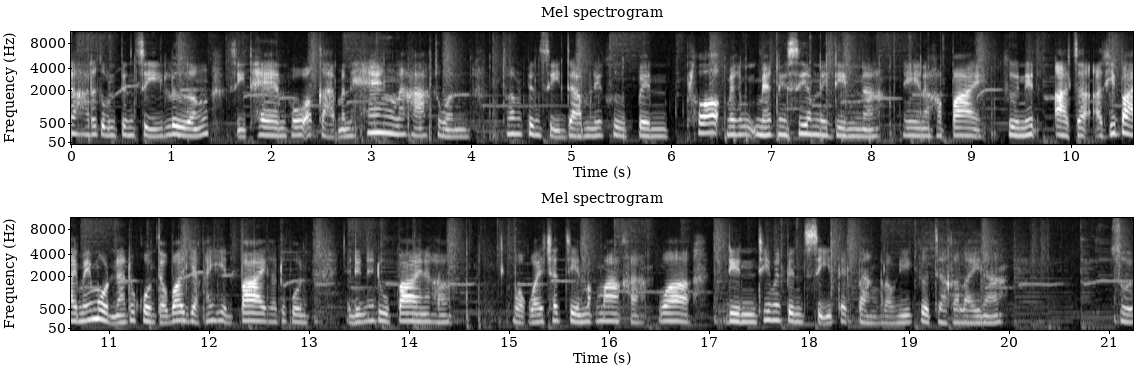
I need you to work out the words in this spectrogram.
นะคะ ถ้าเกิดมันเป็นสีเหลือง สีแทน เพราะว่าอากาศมันแห้งนะคะ ส่วนถ้ามันเป็นสีดำนี่คือเป็นเพราะแมกแมกนีเซียมในดินนะนี่นะคะป้ายคือนิดอาจจะอธิบายไม่หมดนะทุกคนแต่ว่าอยากให้เห็นป้ายค่ะทุกคนเดี๋ยวนิดให้ดูป้ายนะคะบอกไว้ชัดเจนมาก ๆ ค่ะ ว่า ดินที่มันเป็นสีแตกต่างเหล่านี้เกิดจากอะไรนะ สวย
